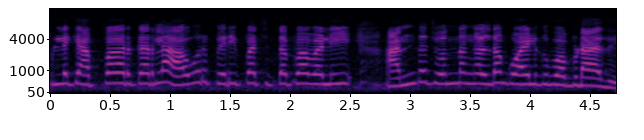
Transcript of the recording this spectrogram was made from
பிள்ளைக்கு அப்பா இருக்கார்ல அவரு பெரியப்பா சித்தப்பா வழி அந்த சொந்தங்கள் தான் கோயிலுக்கு போகக்கூடாது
